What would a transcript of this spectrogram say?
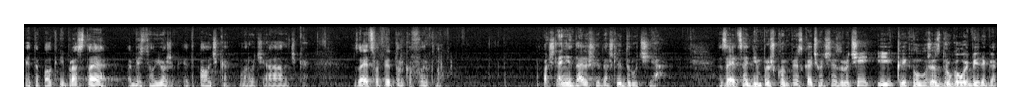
«Эта палка непростая», — объяснил ежик. «Это палочка, выручалочка». Заяц в ответ только фыркнул. Пошли они дальше и дошли до ручья. Заяц одним прыжком перескочил через ручей и крикнул уже с другого берега.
